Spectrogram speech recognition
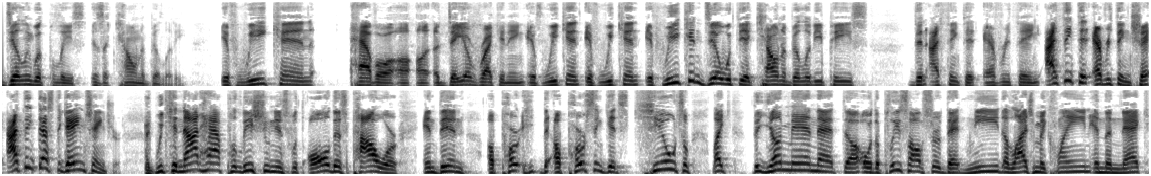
dealing with police is accountability. if we can have a, a, a day of reckoning, if we can, if we can, if we can deal with the accountability piece, then I think that everything, I think that everything change. I think that's the game changer. We cannot have police unions with all this power, and then a per, a person gets killed. So, like the young man that, uh, or the police officer that kneed Elijah McClain in the neck.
